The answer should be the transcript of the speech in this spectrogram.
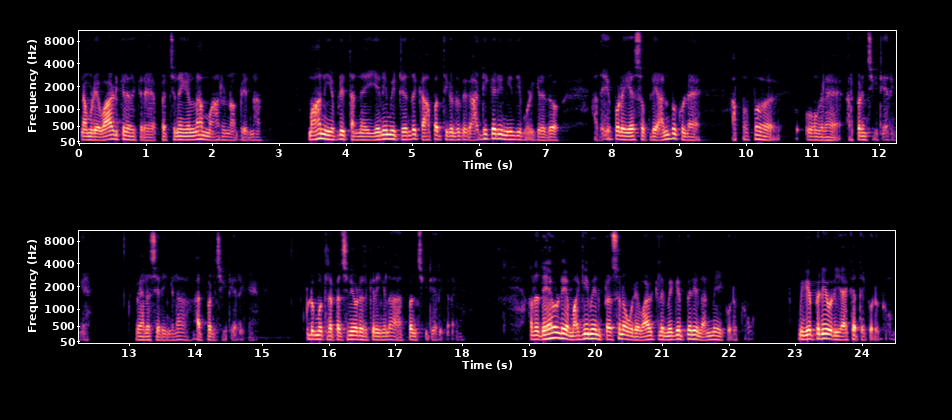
நம்முடைய வாழ்க்கையில் இருக்கிற பிரச்சனைகள்லாம் மாறணும் அப்படின்னா மான் எப்படி தன்னை எனிமிட்டிருந்து காப்பாற்றிக்கிறதுக்கு அடிக்கடி நீந்தி முழிக்கிறதோ அதே போல் இயேசப்படி அன்புக்குள்ளே அப்பப்போ உங்களை அர்ப்பணிச்சுக்கிட்டே இருங்க. வேலை செய்கிறீங்களா அர்ப்பணிச்சுக்கிட்டே இருங்க. குடும்பத்தில் பிரச்சனையோடு இருக்கிறீங்களா? அர்ப்பணிச்சுக்கிட்டே இருக்கிறேங்க. அந்த தேவனுடைய மகிமையின் பிரசனம் உங்களுடைய வாழ்க்கையில் மிகப்பெரிய நன்மையை கொடுக்கும். மிகப்பெரிய ஒரு ஏக்கத்தை கொடுக்கும்.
